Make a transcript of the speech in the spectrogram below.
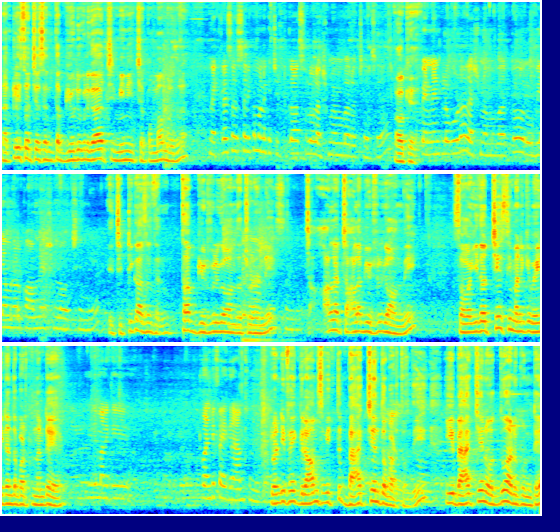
నెక్లెస్ వచ్చేసి ఎంత బ్యూటిఫుల్గా మీని చెప్పమ్మా మృదుల నెక్లెస్ వచ్చేసరికి మనకి చిట్కాసులో లక్ష్మీ అమ్మవారు వచ్చారు సార్. ఓకే. పెండెంట్లో కూడా లక్ష్మీ అమ్మవారితో రూబీ అమరాల్ కాంబినేషన్లో వచ్చింది. ఈ చిట్టి కాసు ఎంత బ్యూటిఫుల్గా ఉందో చూడండి. చాలా చాలా బ్యూటిఫుల్గా ఉంది. సో ఇది వచ్చేసి మనకి వెయిట్ ఎంత పడుతుందంటే twenty five grams with back చైన్తో పడుతుంది. ఈ బ్యాక్ చైన్ వద్దు అనుకుంటే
